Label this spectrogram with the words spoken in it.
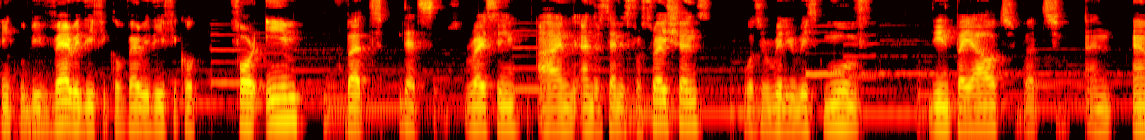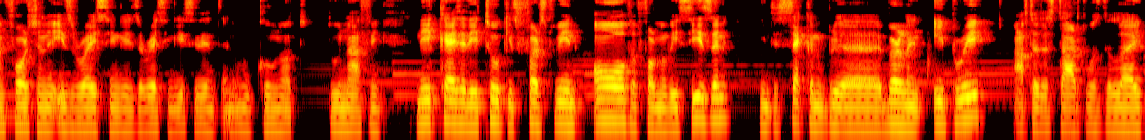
think would be very difficult, very difficult for him, but that's racing. I understand his frustrations. It was a really risk move, didn't pay out, but and unfortunately, his racing is a racing incident, and we could not do nothing. Nick Cassidy took his first win of the Formula E season in the second uh, Berlin E after the start was delayed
